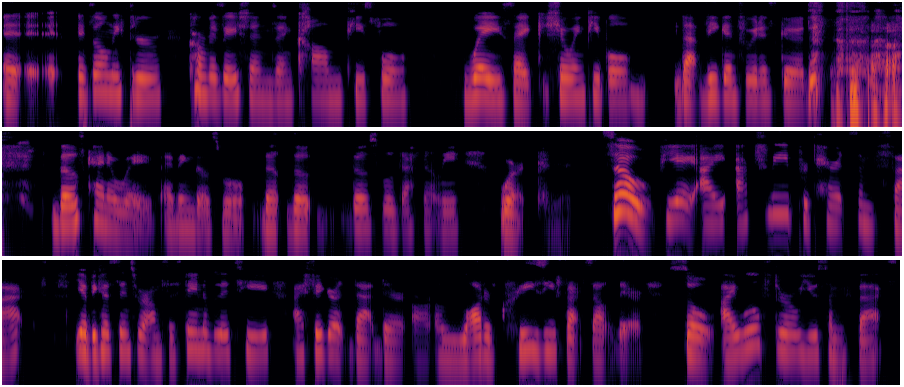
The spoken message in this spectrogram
It, it it's only through conversations and calm, peaceful ways, like showing people that vegan food is good. those kind of ways, I think those will the, the those will definitely work. So, PA, I actually prepared some facts. Yeah, because since we're on sustainability, I figured that there are a lot of crazy facts out there. So, I will throw you some facts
